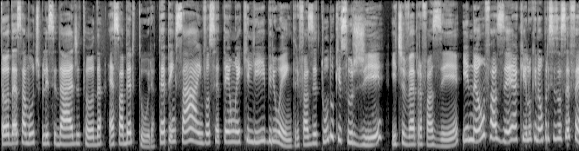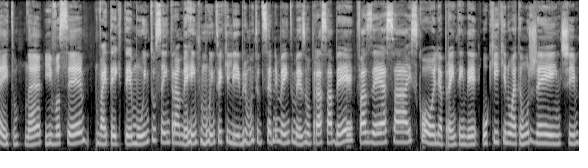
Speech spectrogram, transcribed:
toda essa multiplicidade, toda essa abertura. Até pensar em você ter um equilíbrio entre fazer tudo o que surgir e tiver para fazer e não fazer aquilo que não precisa ser feito, né? E você vai ter que ter muito centramento, muito equilíbrio, muito discernimento mesmo para saber fazer essa escolha, para entender o que que não é tão urgente,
